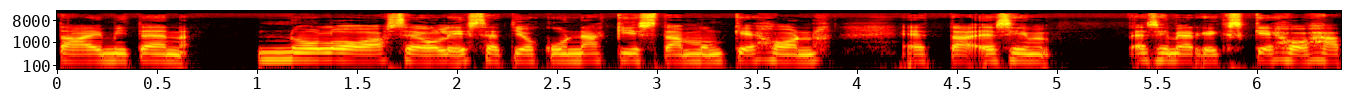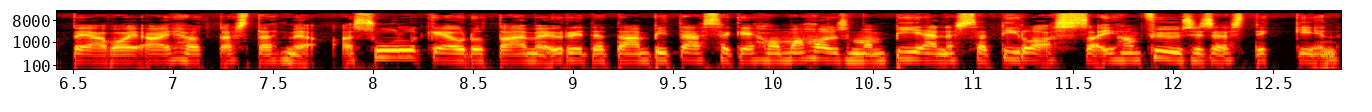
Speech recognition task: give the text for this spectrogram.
tai miten noloa se olisi, että joku näkisi tämän mun kehon, että esim, esimerkiksi kehohäpeä voi aiheuttaa sitä, että me sulkeudutaan ja me yritetään pitää se keho mahdollisimman pienessä tilassa ihan fyysisestikin.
